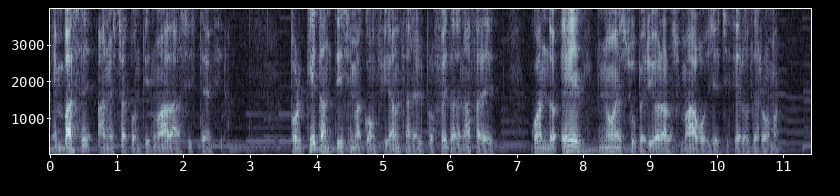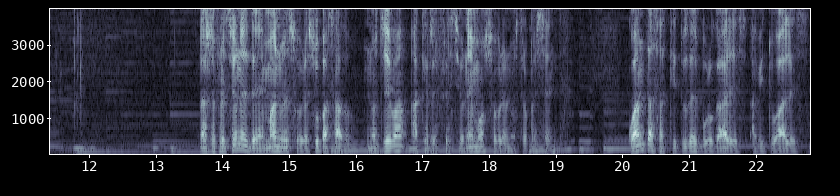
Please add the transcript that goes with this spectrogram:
en base a nuestra continuada asistencia. ¿Por qué tantísima confianza en el profeta de Nazaret cuando él no es superior a los magos y hechiceros de Roma? Las reflexiones de Emmanuel sobre su pasado nos lleva a que reflexionemos sobre nuestro presente. ¿Cuántas actitudes vulgares, habituales,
